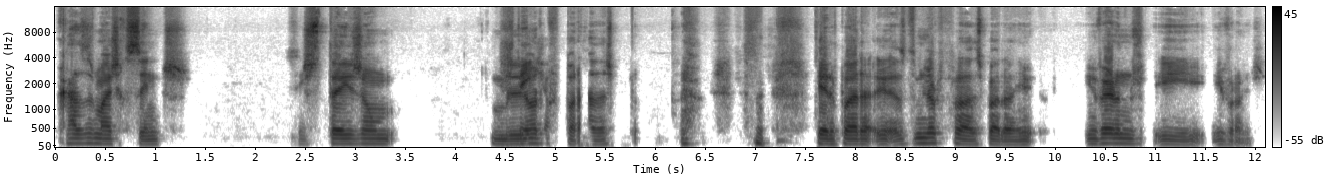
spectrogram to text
casas mais recentes Sim. estejam melhor preparadas quer para melhor preparadas para invernos e, e verões.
